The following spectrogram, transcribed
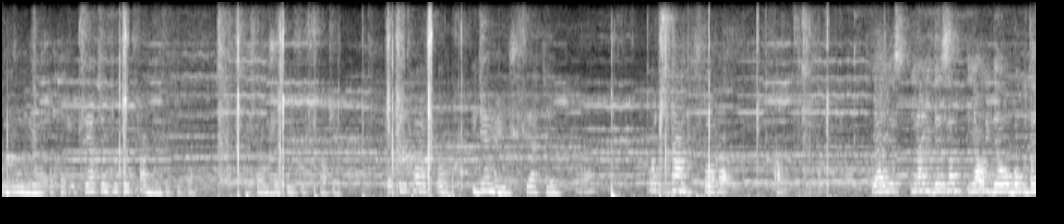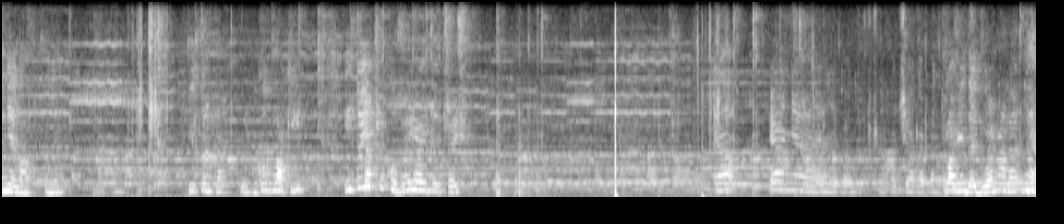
Ogólnie pokażę. Przyjaciel wychodź, a nie to tylko. Myślałam, że ty jesteś w swacie. Przyjaciel chodź, o, idziemy już, przyjaciel. Chodź tam, to. O. Ja, jest, ja idę za, ja idę obok Daniela, co nie? Jestem tak godlaki. I to ja przechodzę, ja idę przejść. Ja, ja nie, ja nie będę przechodzić, ale będę... Prawie dedłem, ale nie,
